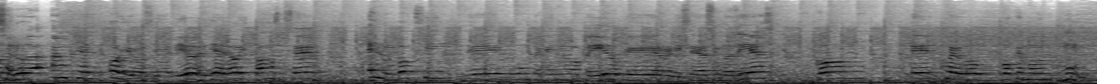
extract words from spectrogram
saluda Ángel Hoyos y en el video del día de hoy vamos a hacer el unboxing de un pequeño pedido que realicé hace unos días con el juego Pokémon Moon.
